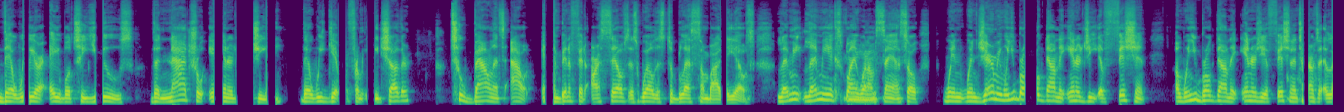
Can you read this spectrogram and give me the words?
that we are able to use the natural energy that we get from each other to balance out and benefit ourselves as well as to bless somebody else. Let me let me explain mm-hmm. what I'm mm-hmm. saying. So when when Jeremy, when you broke down the energy efficient, uh, when you broke down the energy efficient in terms of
